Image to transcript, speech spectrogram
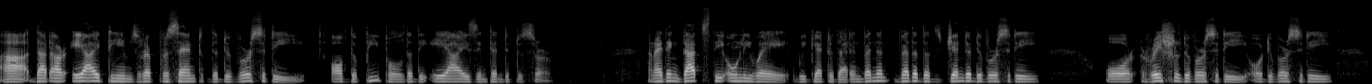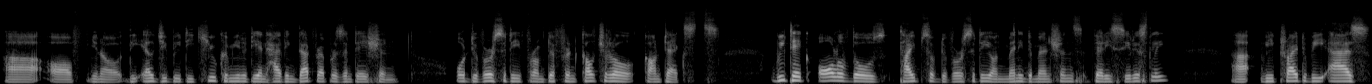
uh, that our ai teams represent the diversity of the people that the ai is intended to serve and i think that's the only way we get to that and whether, whether that's gender diversity or racial diversity or diversity uh, of you know the lgbtq community and having that representation or diversity from different cultural contexts we take all of those types of diversity on many dimensions very seriously. Uh, we try to be as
